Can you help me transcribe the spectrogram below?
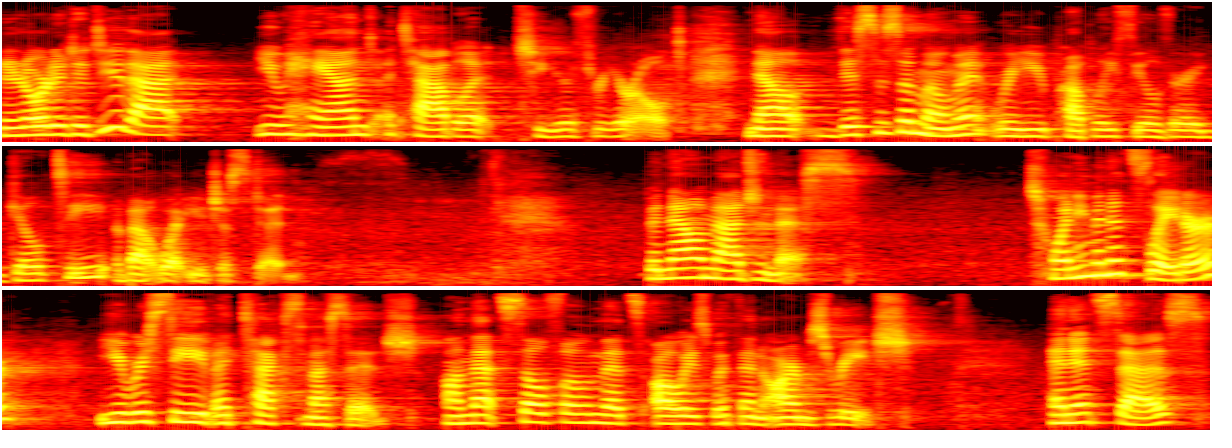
And in order to do that, you hand a tablet to your three year old. Now, this is a moment where you probably feel very guilty about what you just did. But now imagine this 20 minutes later, you receive a text message on that cell phone that's always within arm's reach. And it says,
